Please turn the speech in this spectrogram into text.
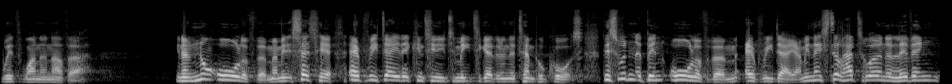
with one another. You know, not all of them. I mean, it says here, every day they continued to meet together in the temple courts. This wouldn't have been all of them every day. I mean, they still had to earn a living.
